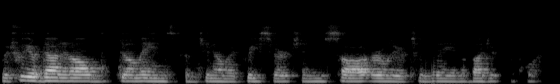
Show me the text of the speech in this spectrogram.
which we have done in all domains of genomic research, and you saw earlier today in the budget report.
